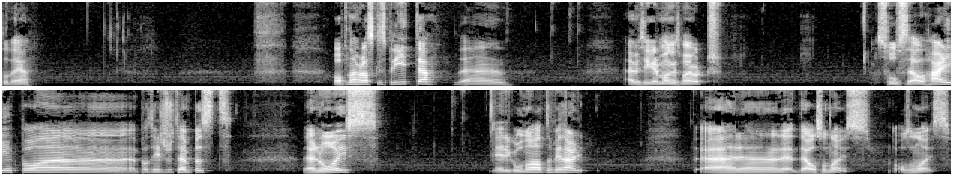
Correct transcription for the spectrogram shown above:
så det. Åpna en flaske sprit, ja. Det er det sikkert mange som har gjort sosial helg på, eh, på Teacher Tempest. Det er Noise. Erik Ono har hatt en fin helg. Det er, eh, det er også Noise. Også Noise.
